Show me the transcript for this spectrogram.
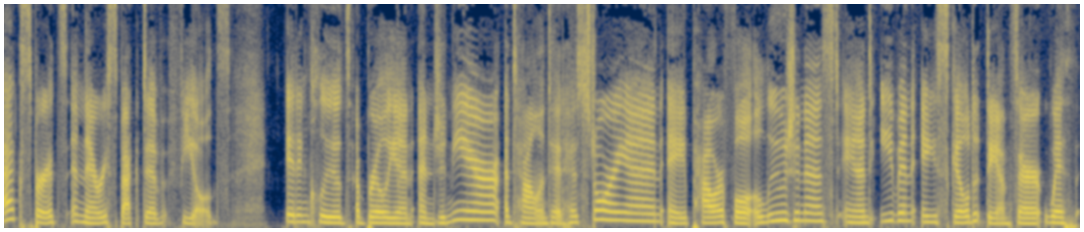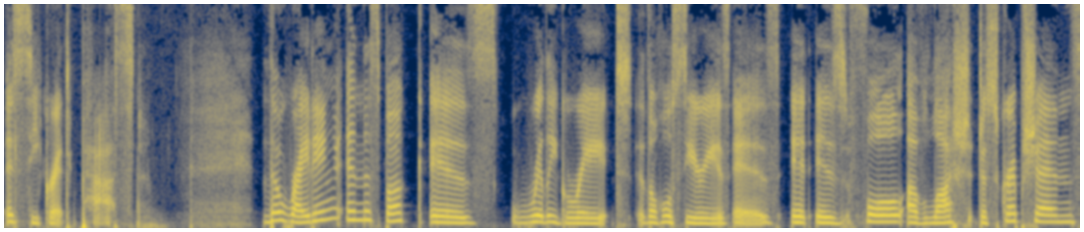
experts in their respective fields. It includes a brilliant engineer, a talented historian, a powerful illusionist, and even a skilled dancer with a secret past. The writing in this book is really great. The whole series is. It is full of lush descriptions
